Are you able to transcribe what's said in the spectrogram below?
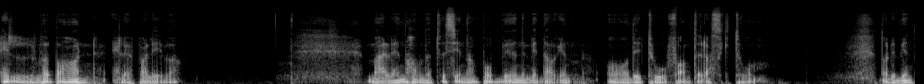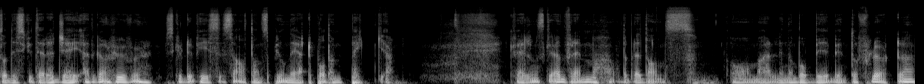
elleve barn i løpet av livet. Marilyn havnet ved siden av Bobby under middagen, og de to fant raskt tonen. Når de begynte å diskutere J. Edgar Hoover, skulle det vise seg at han spionerte på dem begge. Kvelden skred frem, og det ble dans, og Marilyn og Bobby begynte å flørte,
